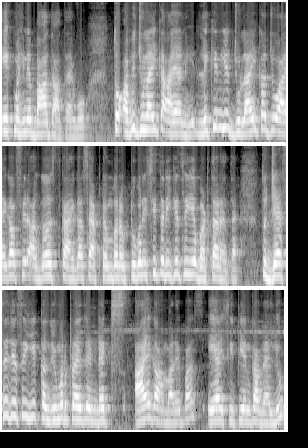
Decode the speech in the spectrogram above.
एक महीने बाद आता है वो। तो अभी जुलाई का आया नहीं, लेकिन ये जुलाई का जो आएगा, फिर अगस्त का आएगा, सितंबर, अक्टूबर, इसी तरीके से ये बढ़ता रहता है। तो जैसे जैसे ये कंज्यूमर प्राइस इंडेक्स आएगा हमारे पास एआईसीपीएन का वैल्यू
